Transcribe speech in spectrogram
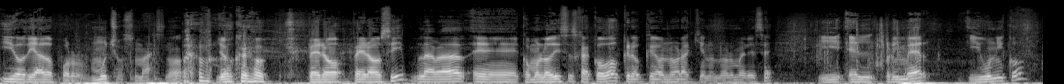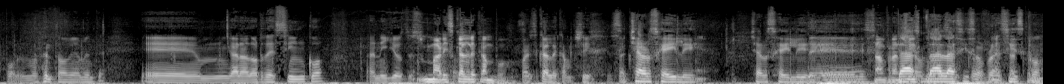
y odiado por muchos más, ¿no? Yo creo, pero, pero sí, la verdad, eh, como lo dices Jacobo, creo que honor a quien honor merece. Y el primer y único, por el momento obviamente, eh, ganador de cinco anillos de Super Mariscal de campo. Mariscal de campo, sí. exacto. Charles Haley. Charles Haley De de San Francisco. Da- Dallas y San Francisco.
